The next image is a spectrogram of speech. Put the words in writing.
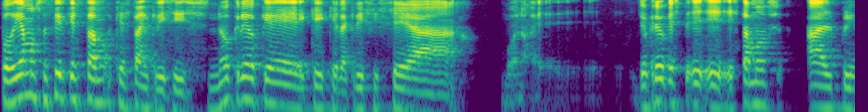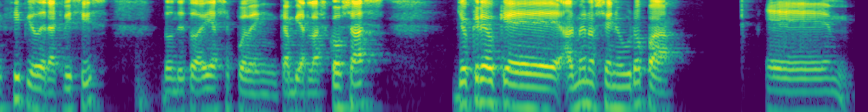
Podríamos decir que está, en crisis. No creo que, la crisis sea... Bueno, eh, yo creo que este- eh, estamos al principio de la crisis, donde todavía se pueden cambiar las cosas. Yo creo que, al menos en Europa eh,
